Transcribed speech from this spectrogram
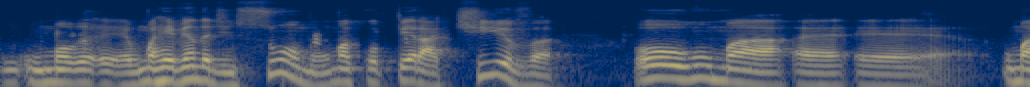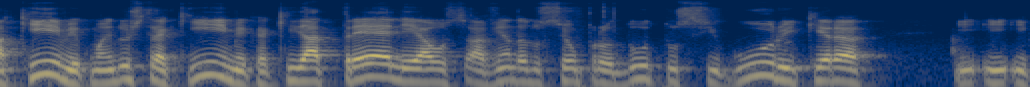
uma, é uma revenda de insumo, uma cooperativa ou uma, é, é, uma química, uma indústria química que atrele a venda do seu produto seguro e queira, e, e,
